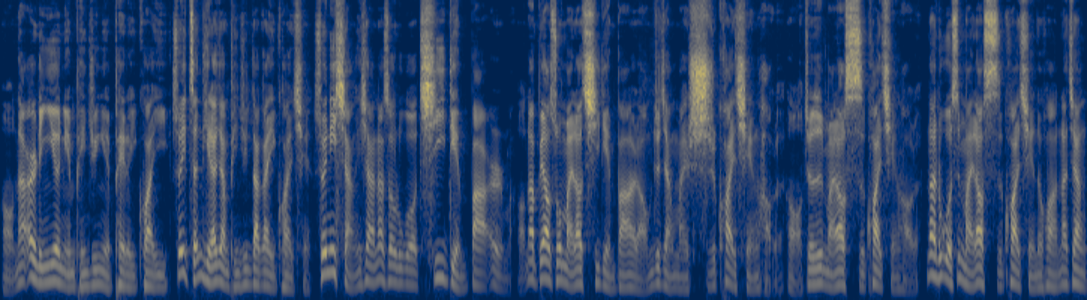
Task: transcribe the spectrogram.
哦。那二零一二年平均也配了一块一，所以整体来讲平均大概一块钱。所以你想一下，那时候如果七点八二嘛，哦，那不要说买到七点八二了，我们就讲买十块钱好了哦，就是买到十块钱好了。那如果是买到十块钱的话，那这样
